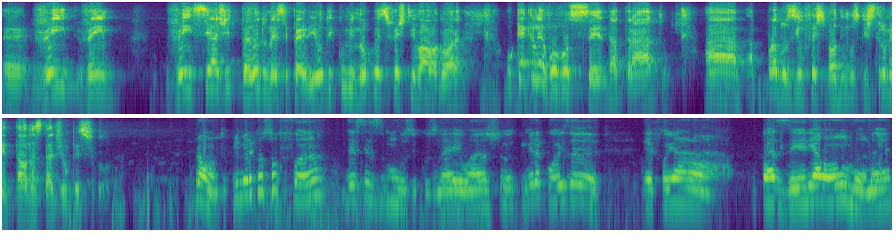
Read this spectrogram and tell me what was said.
é, vem, vem, vem se agitando nesse período e culminou com esse festival agora. O que é que levou você, da Trato, a, a produzir um festival de música instrumental na cidade de João Pessoa? Pronto, primeiro que eu sou fã desses músicos, né? Eu acho, a primeira coisa é, foi a, o prazer e a honra, né?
